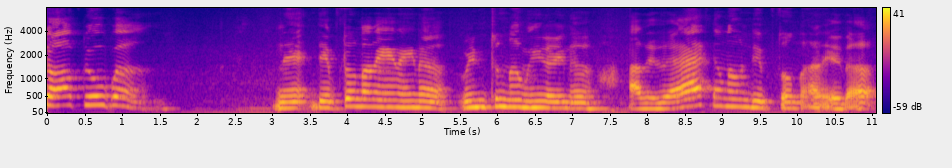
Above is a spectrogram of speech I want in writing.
టాప్ టూప్ నే చెప్తున్నా నేనైనా వింటున్నా మీరైనా. అది లేకుండా చెప్తున్నా లేదా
